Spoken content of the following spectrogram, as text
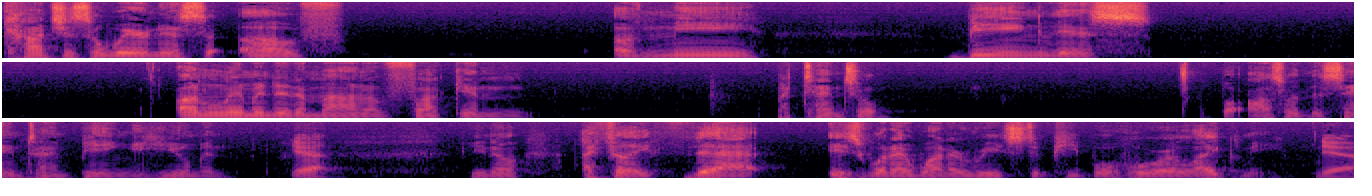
conscious awareness of of me being this unlimited amount of fucking potential but also at the same time being a human Yeah. you know i feel like that is what i want to reach to people who are like me Yeah.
